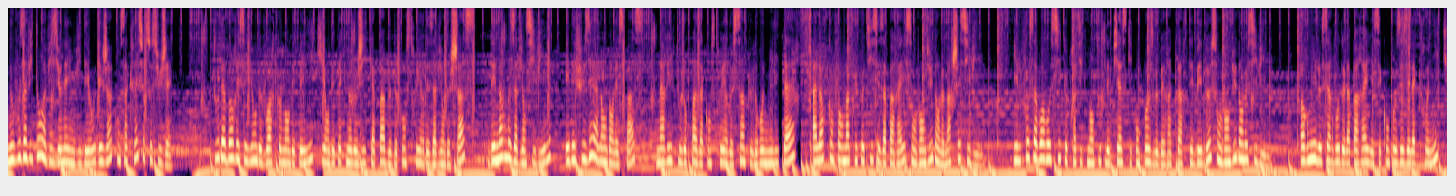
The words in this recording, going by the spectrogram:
nous vous invitons à visionner une vidéo déjà consacrée sur ce sujet. Tout d'abord essayons de voir comment des pays qui ont des technologies capables de construire des avions de chasse, d'énormes avions civils, et des fusées allant dans l'espace, n'arrivent toujours pas à construire de simples drones militaires, alors qu'en format plus petit ces appareils sont vendus dans le marché civil. Il faut savoir aussi que pratiquement toutes les pièces qui composent le Bayraktar TB2 sont vendues dans le civil. Hormis le cerveau de l'appareil et ses composés électroniques,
